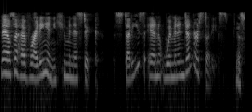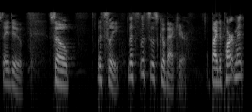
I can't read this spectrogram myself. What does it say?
They also have writing and humanistic studies and women and gender studies. Yes, they do. So let's see. Let's let's let's go back here. By department,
